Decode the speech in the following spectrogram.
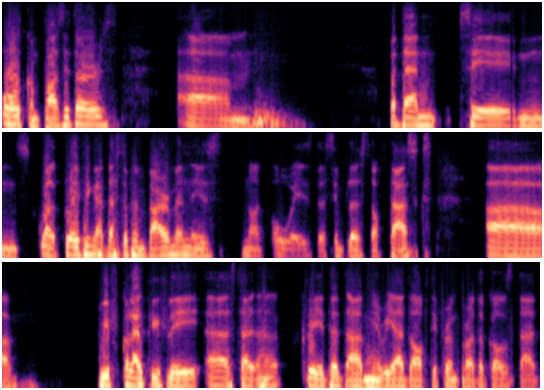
all compositors. Um, but then since well creating a desktop environment is not always the simplest of tasks. Uh, we've collectively uh, started, uh, created a myriad of different protocols that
